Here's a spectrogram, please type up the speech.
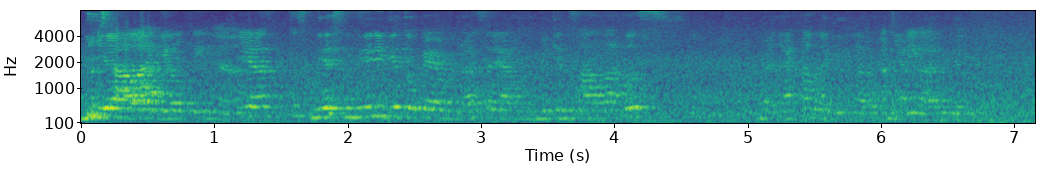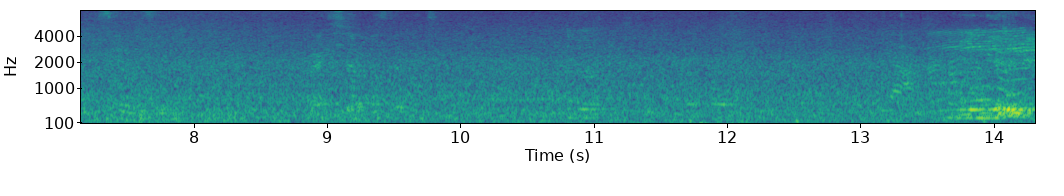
Dia- bersalah guilty. ya. Iya, terus dia sendiri gitu kayak berasa yang bikin salah Terus banyak kan lagi Ngerti, kan gitu Pressure pasti Nyindir mereka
